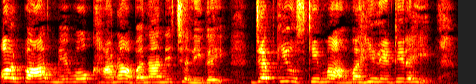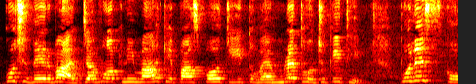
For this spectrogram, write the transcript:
और बाद में वो खाना बनाने चली गई, जबकि उसकी माँ वहीं लेटी रही। कुछ देर बाद जब वो अपनी माँ के पास पहुँची तो वह मृत हो चुकी थी। पुलिस को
